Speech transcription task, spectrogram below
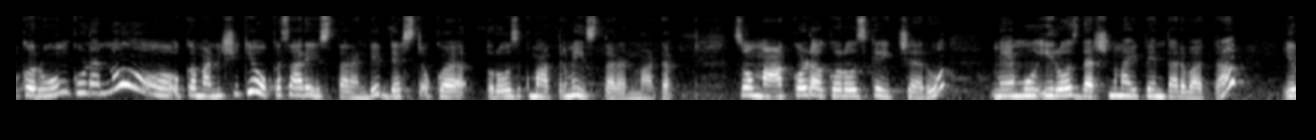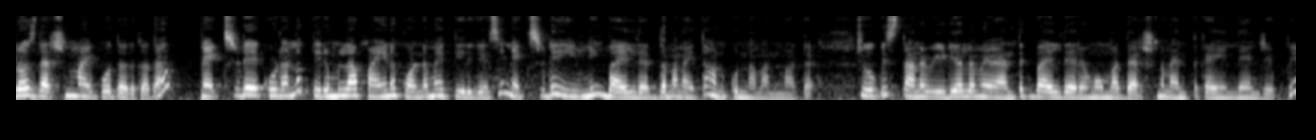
ఒక రూమ్ కూడాను ఒక మనిషికి ఒకసారి ఇస్తారండి. జస్ట్ ఒక రోజుకి మాత్రమే ఇస్తారనమాట సో మాకు కూడా ఒక రోజుకే ఇచ్చారు. మేము ఈరోజు దర్శనం అయిపోయిన తర్వాత ఈరోజు దర్శనం అయిపోతుంది కదా నెక్స్ట్ డే కూడాను తిరుమల పైన కొండ మీద తిరిగేసి నెక్స్ట్ డే ఈవినింగ్ బయలుదేరదామని అయితే అనుకున్నాం అనమాట చూపిస్తాను వీడియోలో మేము ఎంతకు బయలుదేరాము మా దర్శనం ఎంతకైంది అని చెప్పి.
